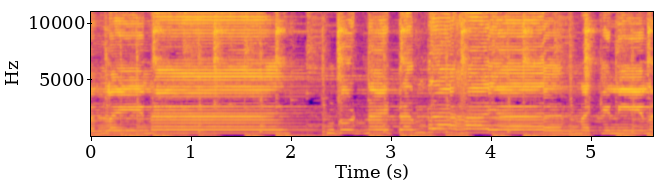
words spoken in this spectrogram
ಆನ್ಲೈನ್ ಗುಡ್ ನೈಟ್ ಅಂದ್ರ ಹಾಯ ನಕ್ಕಿ ನೀನ.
